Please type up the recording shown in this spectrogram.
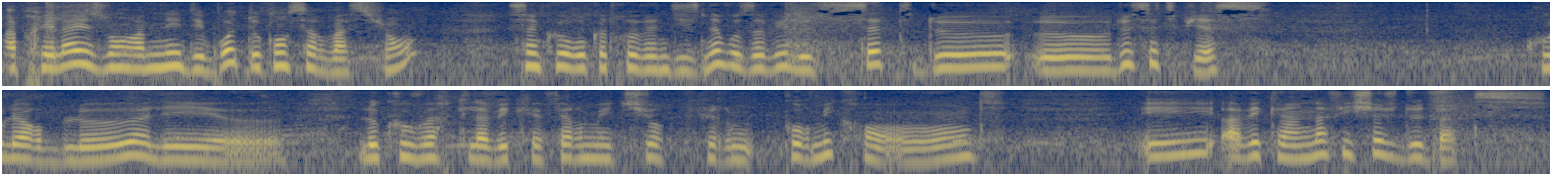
Après là, ils ont ramené des boîtes de conservation. 5,99€. Vous avez le set de, euh, de 7 pièces. Couleur bleue. Euh, le couvercle avec fermeture pour micro-ondes. Et avec un affichage de date.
